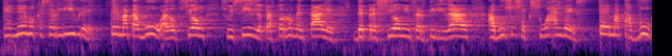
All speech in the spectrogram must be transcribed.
Tenemos que ser libres. Tema tabú, adopción, suicidio, trastornos mentales, depresión, infertilidad, abusos sexuales. Tema tabú.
